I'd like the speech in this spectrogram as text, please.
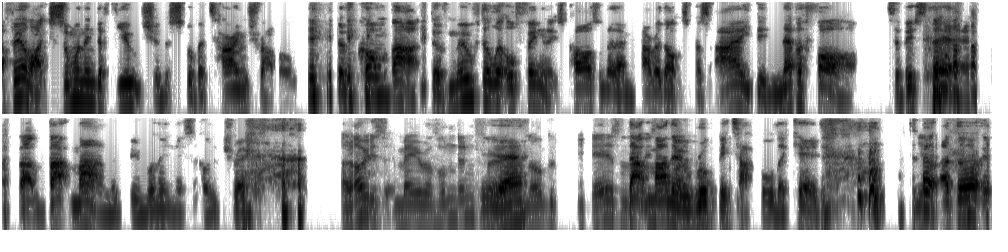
I feel like someone in the future discovered time travel. They've come back, they've moved a little thing, and it's caused one of them paradox. Because I did never thought to this day that that man would be running this country. I know he's mayor of London for Yeah. know, good years. and that man who rugby tackled a kid. Yeah. I don't. It,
